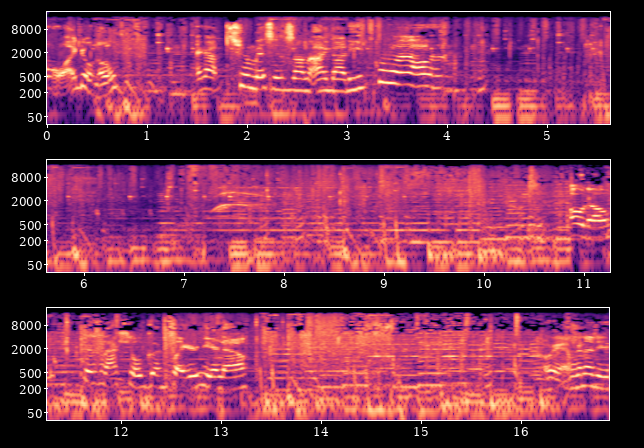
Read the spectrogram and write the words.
Oh, I don't know. I got two misses on I got E. Oh no, there's an actual good player here now. Okay, I'm gonna do.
